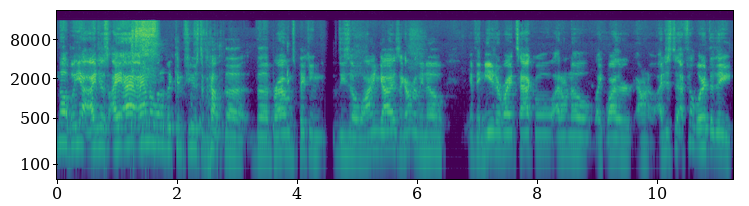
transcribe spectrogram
No, but yeah, I just I, I am a little bit confused about the the Browns picking these O line guys. Like I don't really know if they needed a right tackle. I don't know like why they're I don't know. I just I feel weird that they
